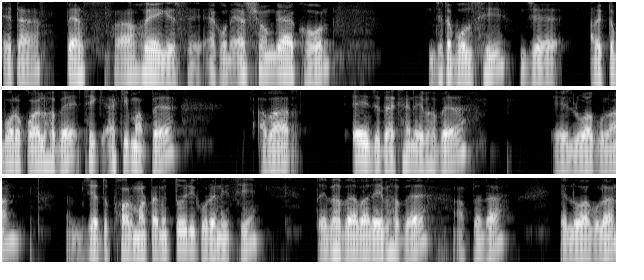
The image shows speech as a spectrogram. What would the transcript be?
এটা প্যাচ হয়ে গেছে। এখন এর সঙ্গে এখন যেটা বলছি যে আরেকটা বড় কয়েল হবে, ঠিক একই মাপে। আবার এই যে দেখেন এভাবে এই লোহাগুলান, যেহেতু ফরমাট আমি তৈরি করে নিছি, তো এইভাবে আবার এইভাবে আপনারা এই লোহাগুলান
